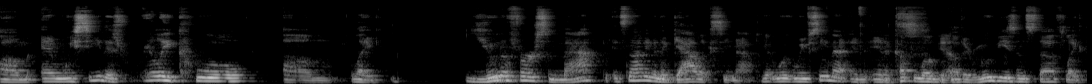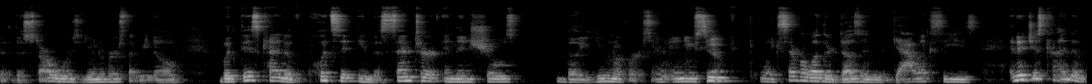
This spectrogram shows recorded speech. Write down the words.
Um, and we see this really cool, um, like universe map. It's not even a galaxy map. We- We've seen that in, in a couple of yeah. other movies and stuff, like the, the Star Wars universe that we know. But this kind of puts it in the center and then shows the universe. And, and you see Yeah. like several other dozen galaxies. And it just kind of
